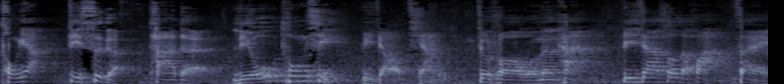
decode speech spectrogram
同样，第四个，它的流通性比较强，就是说，我们看毕加索的画在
